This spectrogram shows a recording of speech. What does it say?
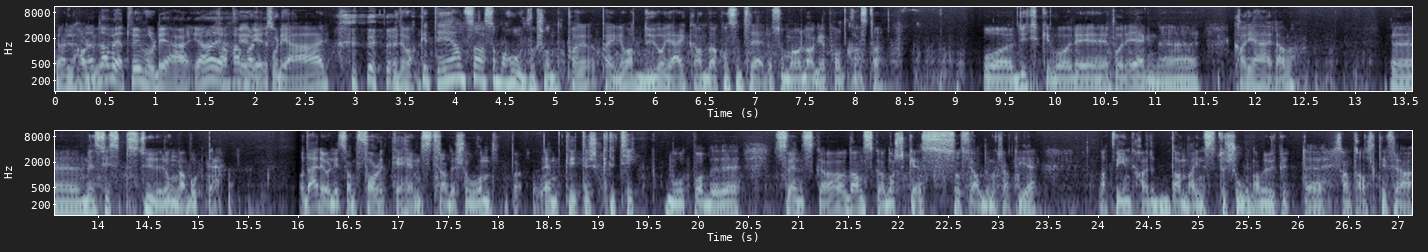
Ja, da vet vi hvor de er. Ja, jeg har vi vet hvor de er. Men det var ikke det han sa som var hovedfunksjonen. Poenget var at du og jeg kan da konsentrere oss om å lage podkaster. Og dyrke våre, våre egne karrierer. Da. Eh, mens vi stuer unger borte. Og der er jo litt sånn folkehemstradisjon. En kritisk kritikk mot både det svenske, og danske og norske sosialdemokratiet. At vi har danna institusjoner putter ikke sant, alt ifra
